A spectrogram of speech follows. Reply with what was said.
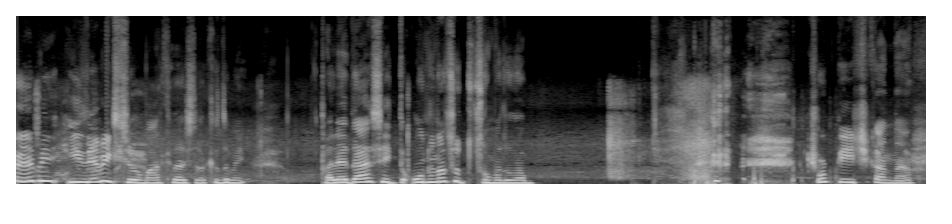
öyle bir izlemek istiyorum arkadaşlar kızmayın. Kaleden sekti onu nasıl tutamadın lan? Çok değişik anlar.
